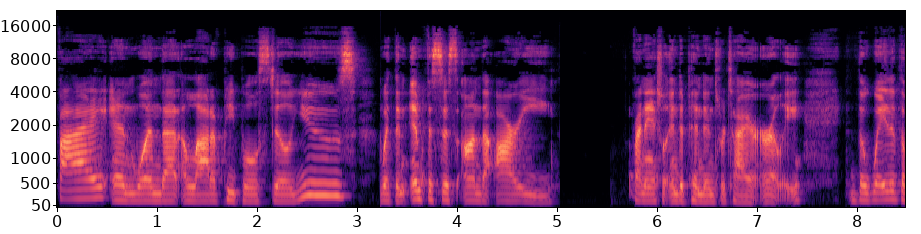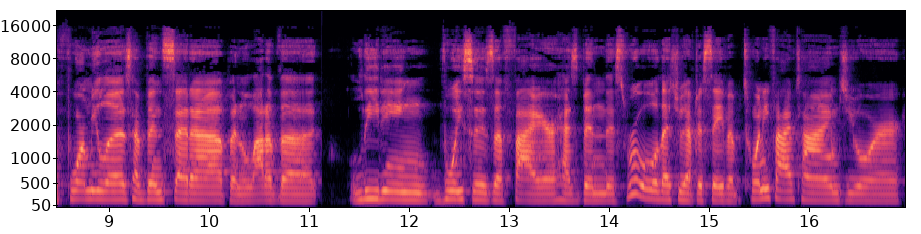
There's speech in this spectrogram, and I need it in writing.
FI and one that a lot of people still use with an emphasis on the RE, financial independence, retire early. The way that the formulas have been set up and a lot of the leading voices of fire has been this rule that you have to save up 25 times your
